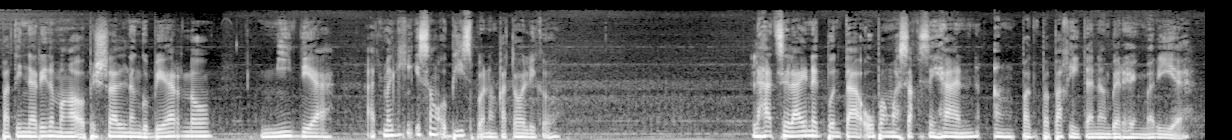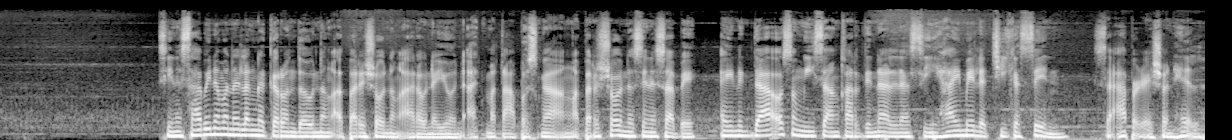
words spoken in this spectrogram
pati na rin ang mga opisyal ng gobyerno, media at maging isang obispo ng katoliko. Lahat sila ay nagpunta upang masaksihan ang pagpapakita ng Birheng Maria. Sinasabi naman na lang nagkaroon daw ng aparisyon ng araw na yon at matapos nga ang aparisyon na sinasabi ay nagdaos ng misa ang kardinal na si Jaime La Chica Sin sa Apparition Hill.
